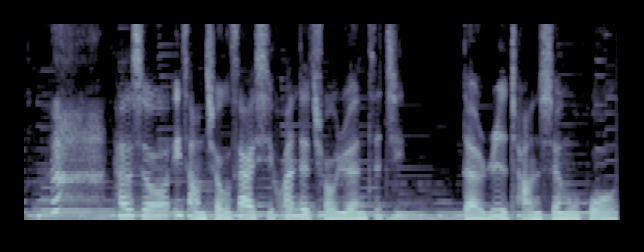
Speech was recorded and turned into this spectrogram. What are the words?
他说一场球赛，喜欢的球员自己。的日常生活，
